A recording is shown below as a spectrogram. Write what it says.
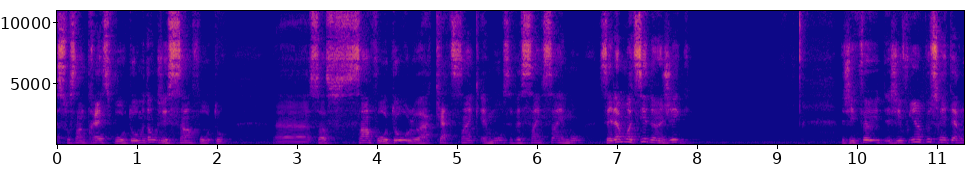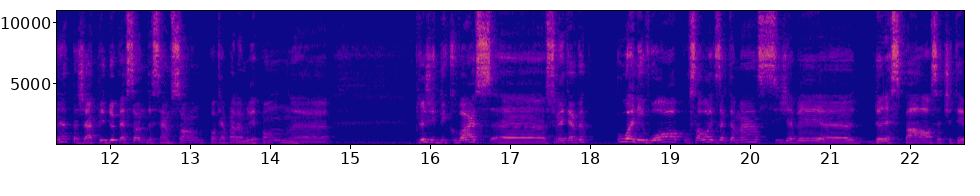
73 euh, photos. Mettons que j'ai 100 photos. ça, 100 photos à 4-5 MO, ça fait 500 MO. C'est la moitié d'un gig. J'ai fouillé un peu sur Internet, j'ai appelé deux personnes de Samsung, pas capables de me répondre. puis là, j'ai découvert sur Internet où aller voir pour savoir exactement si j'avais euh, de l'espace, etc.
